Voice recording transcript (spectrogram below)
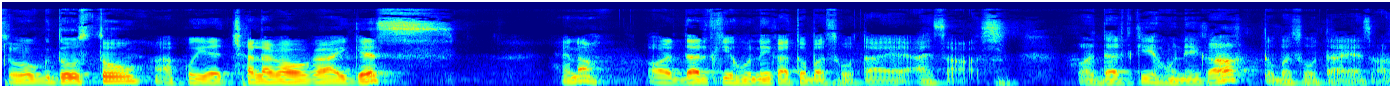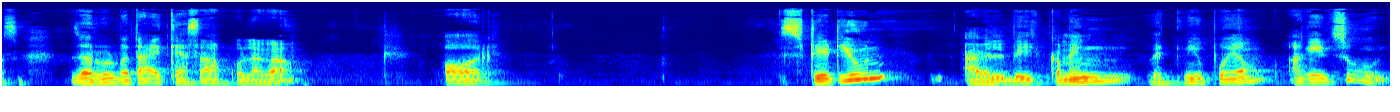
सो so, दोस्तों आपको ये अच्छा लगा होगा आई गेस है ना? और दर्द के होने का तो बस होता है एहसास। और दर्द के होने का तो बस होता है एहसास। ज़रूर बताएँ कैसा आपको लगा। और stay tuned I will be coming with new poem again soon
